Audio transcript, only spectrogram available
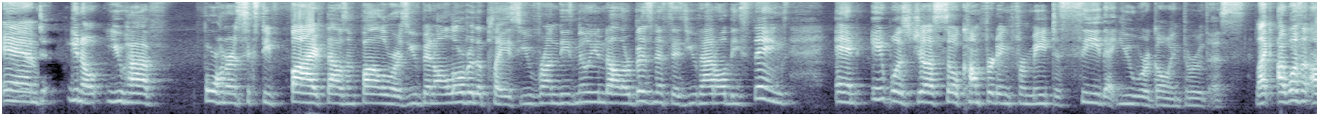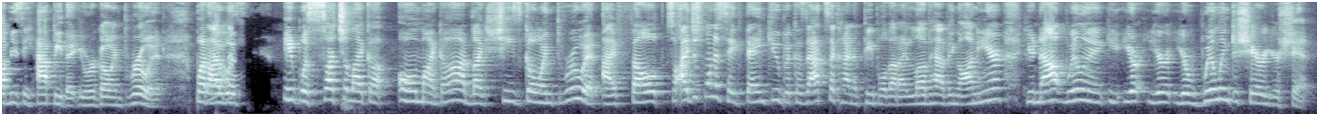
And, you know, you have 465,000 followers. You've been all over the place. You've run these million dollar businesses. You've had all these things. And it was just so comforting for me to see that you were going through this. Like I wasn't obviously happy that you were going through it, but I was it was such a like a oh my god, like she's going through it. I felt so I just want to say thank you because that's the kind of people that I love having on here. You're not willing you're you're you're willing to share your shit.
